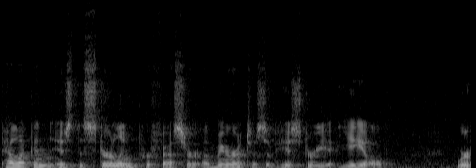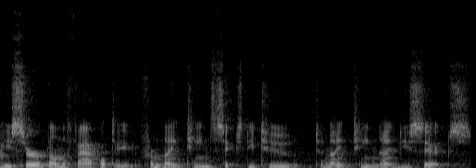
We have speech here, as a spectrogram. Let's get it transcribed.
Pelikan is the Sterling Professor Emeritus of History at Yale, where he served on the faculty from 1962 to 1996,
